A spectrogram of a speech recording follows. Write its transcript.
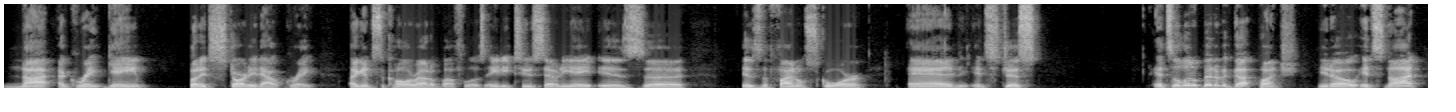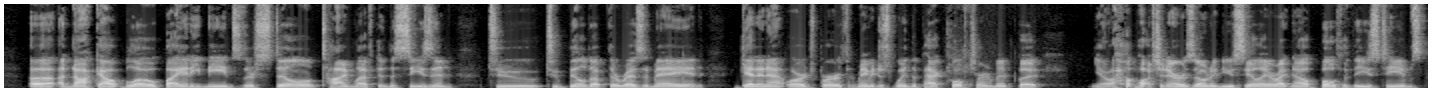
not a great game but it started out great against the Colorado Buffaloes. 82-78 is uh, is the final score, and it's just it's a little bit of a gut punch. You know, it's not a, a knockout blow by any means. There's still time left in the season to to build up their resume and get an at-large berth, or maybe just win the Pac-12 tournament. But you know, I'm watching Arizona and UCLA right now. Both of these teams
